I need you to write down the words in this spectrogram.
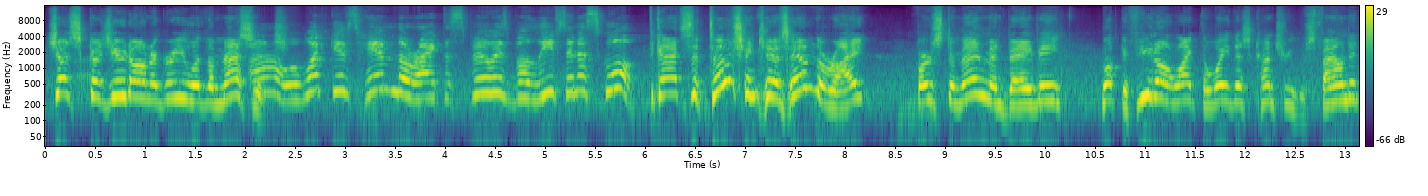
just because you don't agree with the message? Oh, well, what gives him the right to spew his beliefs in a school? The Constitution gives him the right. First Amendment, baby. Look, if you don't like the way this country was founded,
